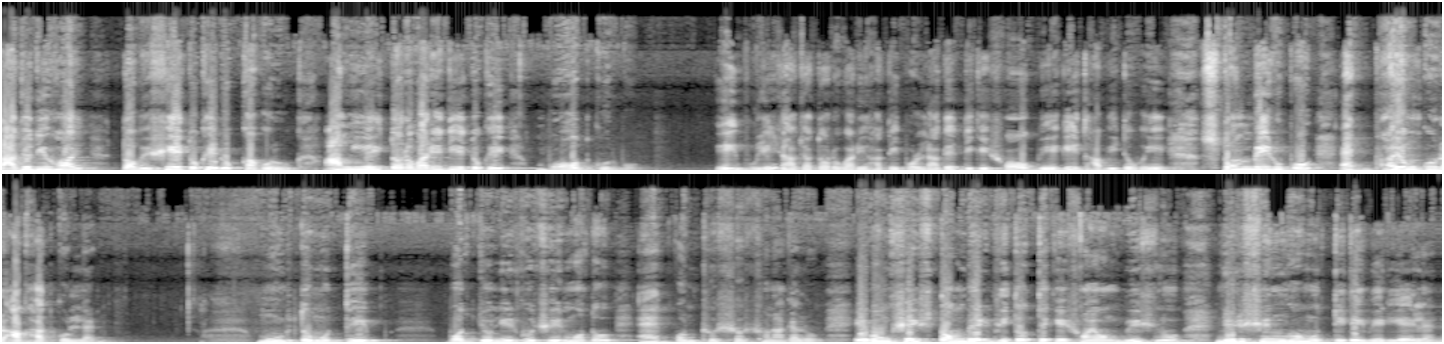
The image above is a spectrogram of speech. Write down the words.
তা যদি হয়, তবে সে তোকে রক্ষা করুক। আমি এই তরবারি দিয়ে তোকে বধ করব। এই বলে রাজা তরবারি হাতে প্রহ্লাদের দিকে সব বেগে ধাবিত হয়ে স্তম্ভের উপর এক ভয়ঙ্কর আঘাত করলেন। মুহূর্ত মধ্যে বজ্র নির্ঘোষের মতো এক কণ্ঠস্বর শোনা গেল এবং সেই স্তম্ভের ভিতর থেকে স্বয়ং বিষ্ণু নৃসিংহ মূর্তিতে বেরিয়ে এলেন।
